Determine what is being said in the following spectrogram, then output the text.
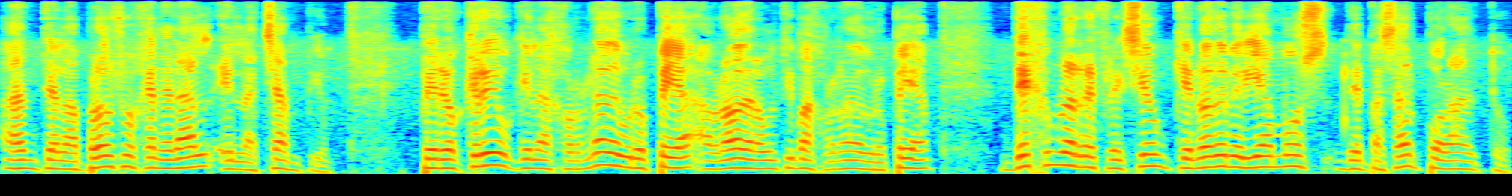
ante el aplauso general en la Champions. Pero creo que la jornada europea, hablaba de la última jornada europea, deja una reflexión que no deberíamos de pasar por alto.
